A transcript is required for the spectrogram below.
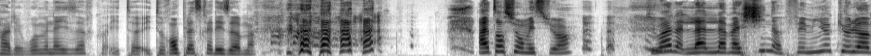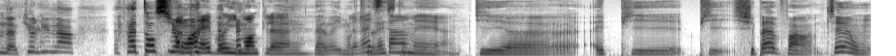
ah, le womanizer, quoi, il te, il te remplacerait des hommes. Attention, messieurs. hein. Tu vois, la, la- la machine fait mieux que l'homme, que l'humain. Attention. hein. Après, bon, il manque le, Bah ouais, il le manque reste, tout le reste. hein, hein. mais. euh, Puis, euh, et puis, puis je sais pas, enfin, tu sais, on,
